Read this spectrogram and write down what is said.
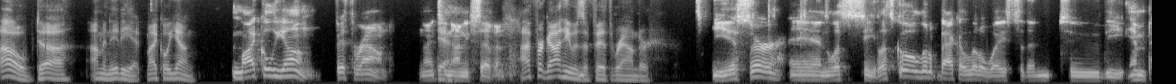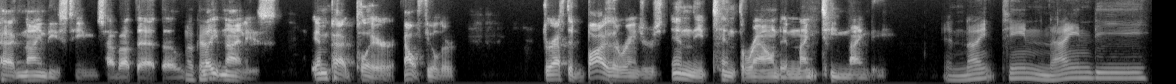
oh, duh. I'm an idiot. Michael Young. Michael Young, fifth round, 1997. I forgot he was a fifth rounder. Yes, sir. And let's see. Let's go a little back a little ways to the to the Impact 90s teams. How about that? The Okay. late 90s. Impact player, outfielder, drafted by the Rangers in the 10th round in 1990. In 1990,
